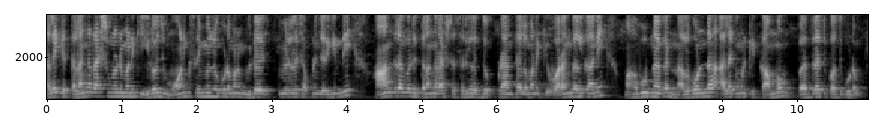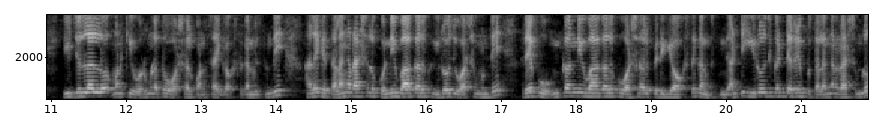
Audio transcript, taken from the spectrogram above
అలాగే తెలంగాణ రాష్ట్రంలోని మనకి ఈరోజు మార్నింగ్ సమయంలో కూడా మనం వీడియో వీడియోలో చెప్పడం జరిగింది. ఆంధ్ర మరియు తెలంగాణ రాష్ట్ర సరిహద్దు ప్రాంతాలు మనకి వరంగల్ కానీ మహబూబ్ నగర్ నల్గొండ అలాగే మనకి ఖమ్మం భద్రాద్రి కొత్తగూడెం ఈ జిల్లాల్లో మనకి ఉరుములతో వర్షాలు కొనసాగే ఒకసారి కనిపిస్తుంది. అలాగే తెలంగాణ రాష్ట్రంలో కొన్ని భాగాలకు ఈరోజు వర్షం ఉంటే రేపు ఇంకొన్ని భాగాలకు వర్షాలు పెరిగే ఒకసారి కనిపిస్తుంది. అంటే ఈ రోజు కంటే రేపు తెలంగాణ రాష్ట్రంలో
